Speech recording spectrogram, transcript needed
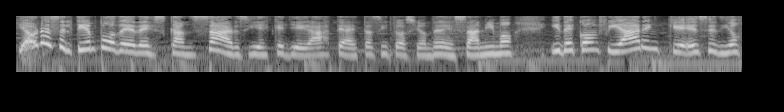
Y ahora es el tiempo de descansar si es que llegaste a esta situación de desánimo y de confiar en que ese Dios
